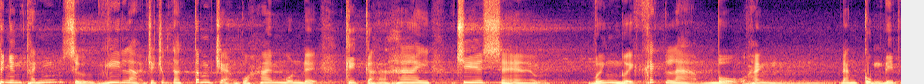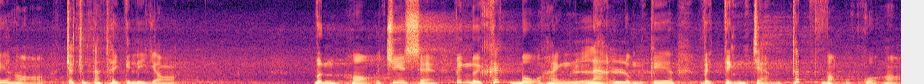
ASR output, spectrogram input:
Thế nhưng Thánh sử ghi lại cho chúng ta tâm trạng của hai môn đệ Khi cả hai chia sẻ với người khách lạ bộ hành Đang cùng đi với họ. Cho chúng ta thấy cái lý do. Vâng họ chia sẻ với người khách bộ hành lạ lùng kia Về tình trạng thất vọng của họ.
